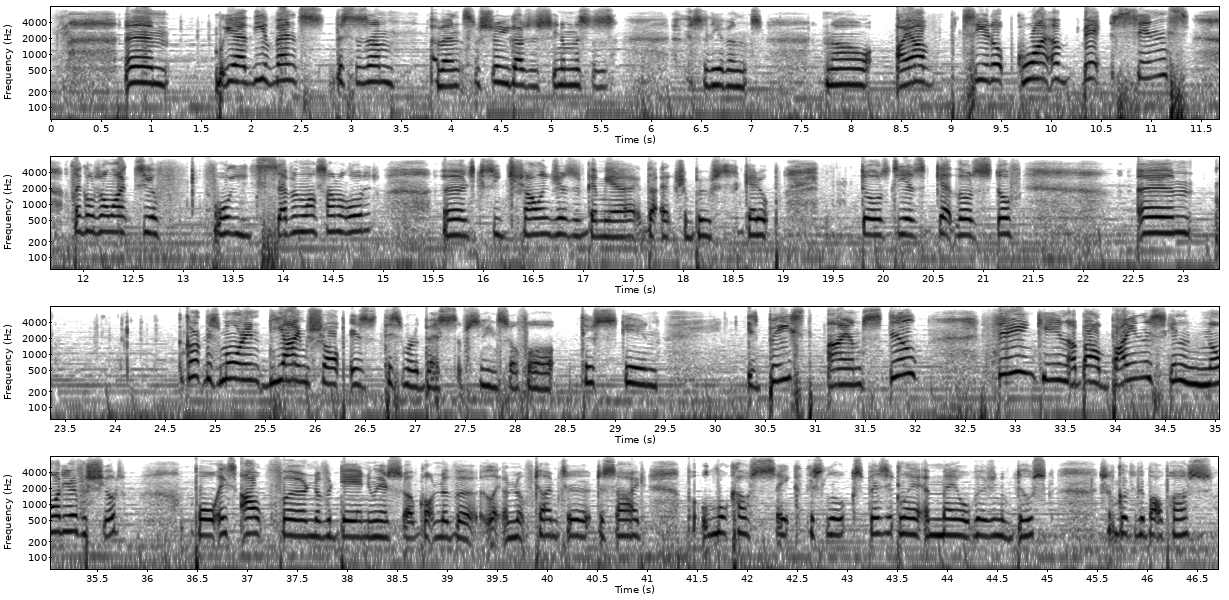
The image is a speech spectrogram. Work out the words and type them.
Um, but yeah, the events, this is, um, events. I'm sure you guys have seen them. This is this is the events. Now I have teared up quite a bit since. I think I was on like tier 47 last time I loaded. Uh, as you can see, challenges have given me a, that extra boost to get up those tiers, get those stuff. Um, I got up this morning. The item shop is this is one of the best I've seen so far. This skin is beast. I am still thinking about buying the skin. No idea if I should. But it's out for another day anyway, so I've got another like enough time to decide. But look how sick this looks. Basically a male version of Dusk. So I've got to the battle pass.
